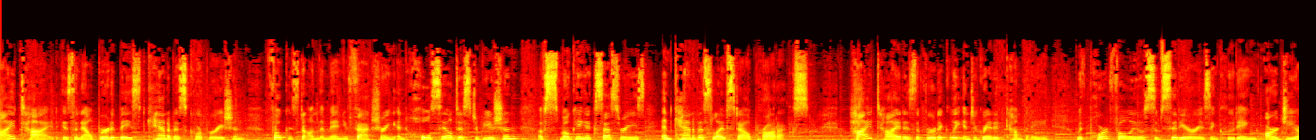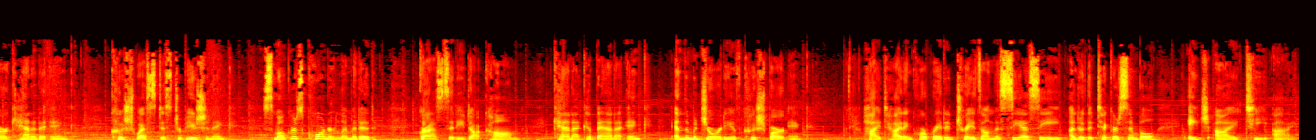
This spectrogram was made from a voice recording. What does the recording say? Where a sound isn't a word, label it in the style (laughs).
High Tide is an Alberta based cannabis corporation focused on the manufacturing and wholesale distribution of smoking accessories and cannabis lifestyle products. High Tide is a vertically integrated company with portfolio subsidiaries including RGR Canada Inc., Kush West Distribution Inc., Smokers Corner Limited, GrassCity.com, Canna Cabana Inc., and the majority of Kush Bar Inc. High Tide Incorporated trades on the CSE under the ticker symbol HITI.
